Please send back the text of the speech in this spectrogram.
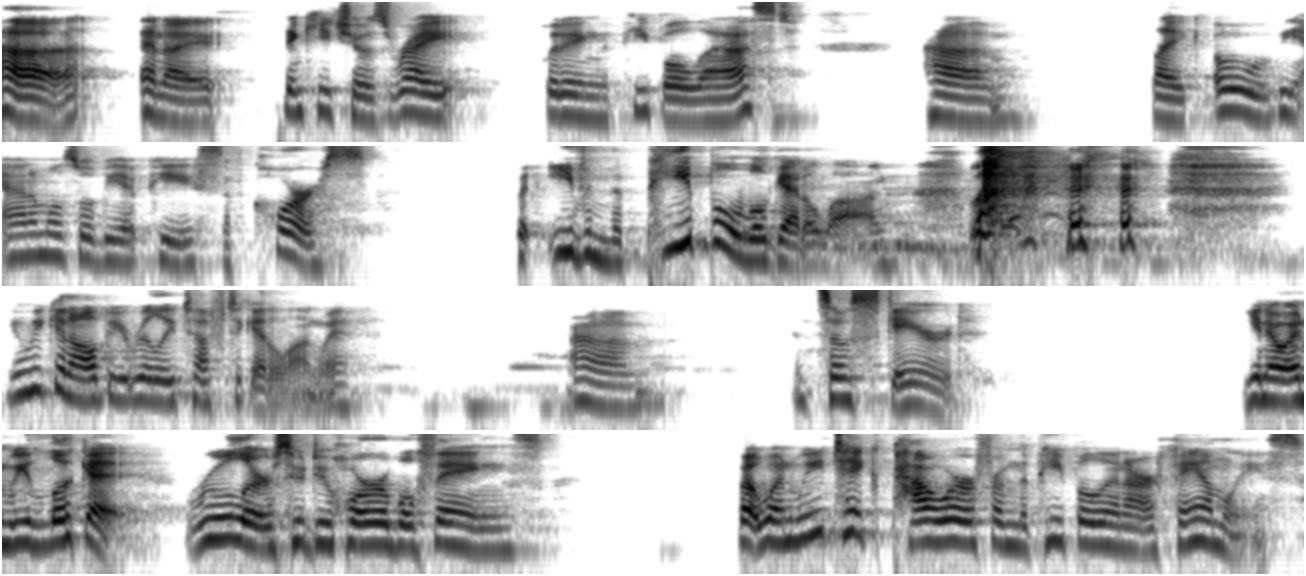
Uh, and I think he chose right, putting the people last. Um, like, oh, the animals will be at peace, of course, but even the people will get along. we can all be really tough to get along with. Um, and so scared. You know, and we look at rulers who do horrible things, but when we take power from the people in our families,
